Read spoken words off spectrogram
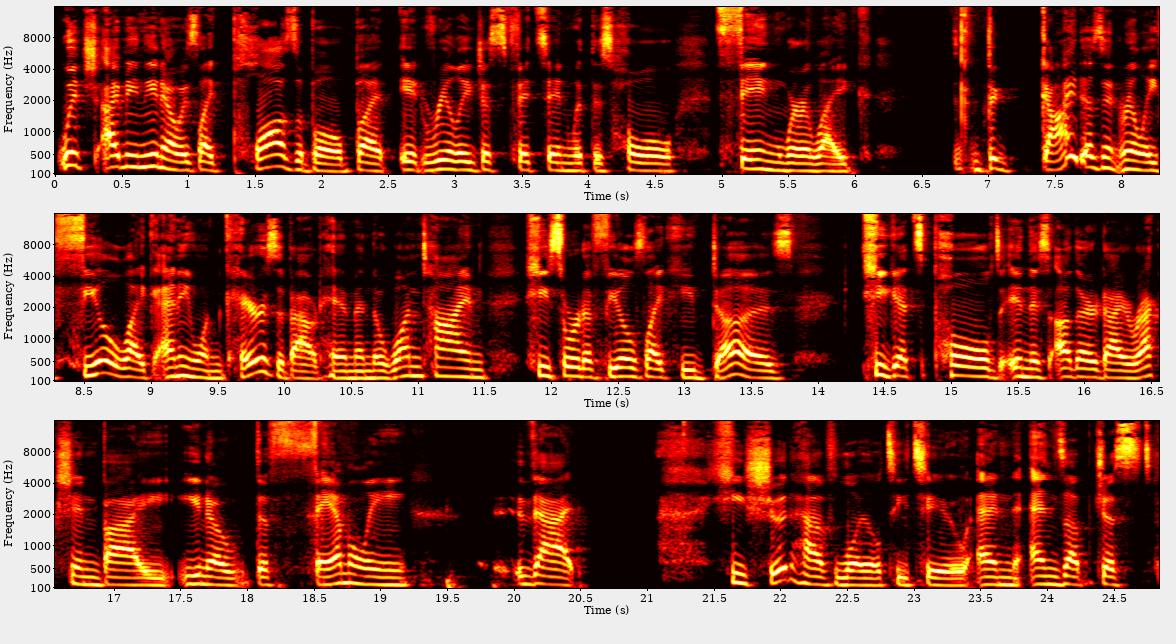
which I mean, you know, is like plausible, but it really just fits in with this whole thing where like the guy doesn't really feel like anyone cares about him. And the one time he sort of feels like he does, he gets pulled in this other direction by, you know, the family that he should have loyalty to and ends up just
